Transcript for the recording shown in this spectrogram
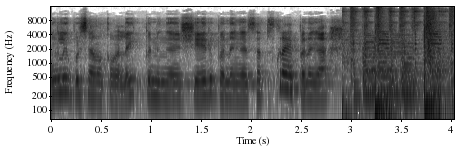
உங்களுக்கு பிடிச்ச மறக்காம லைக் பண்ணுங்கள் ஷேர் பண்ணுங்கள் சப்ஸ்கிரைப் பண்ணுங்கள்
